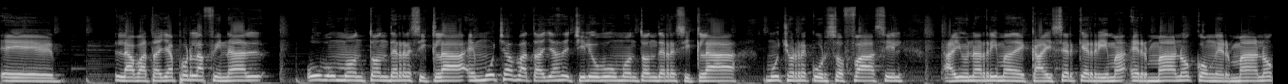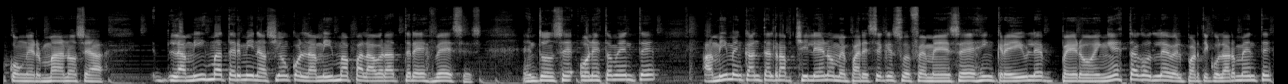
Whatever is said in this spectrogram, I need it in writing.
Eh, la batalla por la final hubo un montón de reciclada. En muchas batallas de Chile hubo un montón de reciclada, mucho recurso fácil. Hay una rima de Kaiser que rima hermano con hermano con hermano. O sea, la misma terminación con la misma palabra tres veces. Entonces, honestamente, a mí me encanta el rap chileno. Me parece que su FMS es increíble. Pero en esta God Level, particularmente,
